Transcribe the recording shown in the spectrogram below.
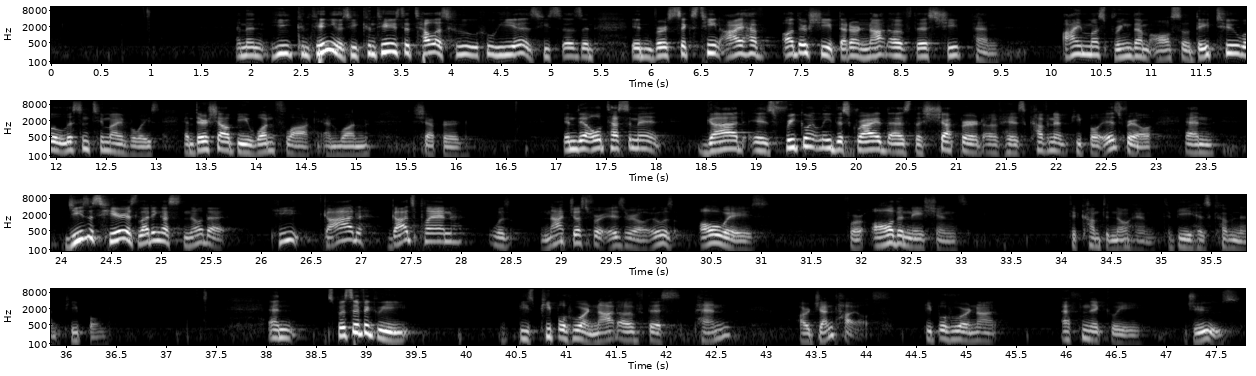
And then he continues, he continues to tell us who, who he is. He says in, in verse 16, I have other sheep that are not of this sheep pen. I must bring them also. They too will listen to my voice, and there shall be one flock and one shepherd. In the Old Testament, God is frequently described as the shepherd of his covenant people, Israel. And Jesus here is letting us know that he, God, God's plan was not just for Israel, it was always for all the nations to come to know him, to be his covenant people. And specifically, these people who are not of this pen are Gentiles, people who are not ethnically Jews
